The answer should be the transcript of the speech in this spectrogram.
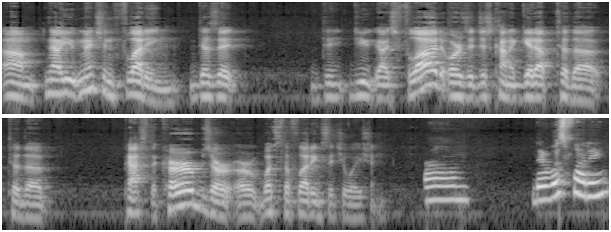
Um, now you mentioned flooding. Does it? Do, do you guys flood, or is it just kind of get up to the to the past the curbs, or, or what's the flooding situation? Um, there was flooding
